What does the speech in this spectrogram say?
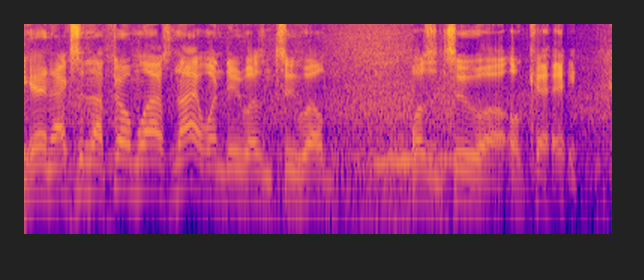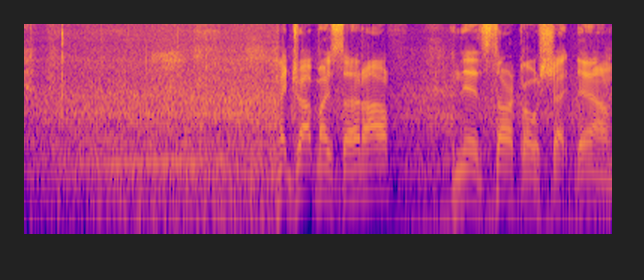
Yeah, an accident I filmed last night. One dude wasn't too well, wasn't too uh, okay. I dropped my son off, and then Starco shut down.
